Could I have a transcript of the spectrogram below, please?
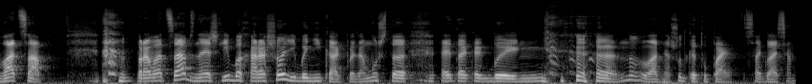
WhatsApp. Про WhatsApp, знаешь, либо хорошо, либо никак, потому что это как бы... ну, ладно, шутка тупая, согласен.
